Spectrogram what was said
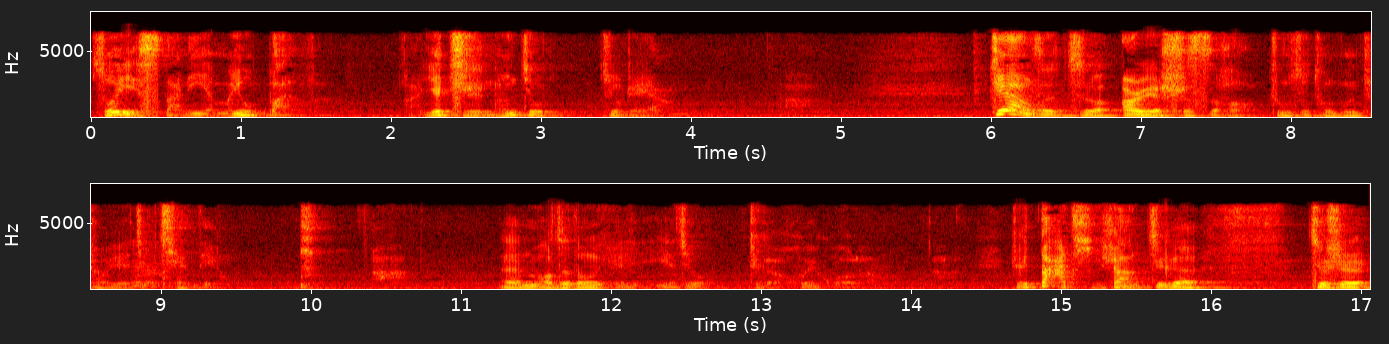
所以斯大林也没有办法，啊，也只能就就这样，啊，这样子，就二月十四号中苏同盟条约就签订了，啊，呃，毛泽东也也就。这个回国了，啊，这个大体上这个就是，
